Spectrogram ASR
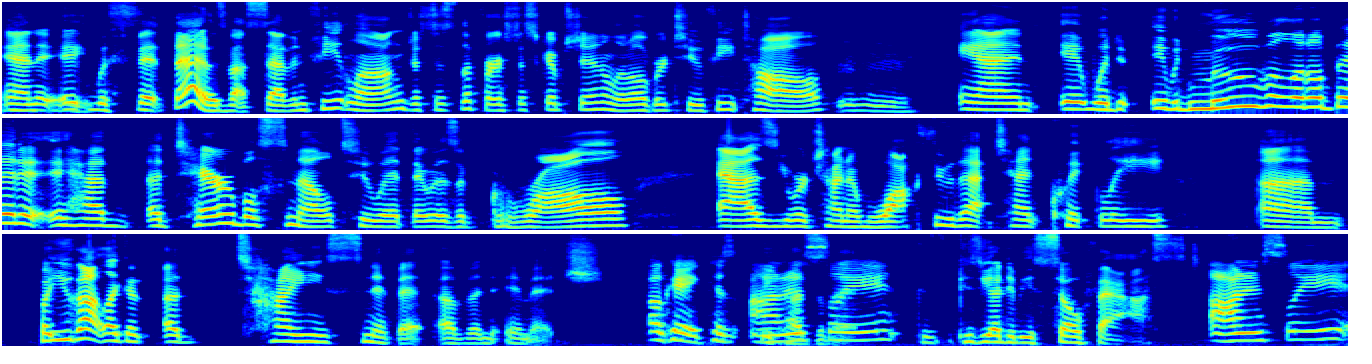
and it, it would fit that. It was about seven feet long just as the first description a little over two feet tall Mhm. and it would it would move a little bit. It, it had a terrible smell to it. There was a growl as you were trying to walk through that tent quickly um but you got like a, a tiny snippet of an image Okay, because honestly, because you had to be so fast honestly,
